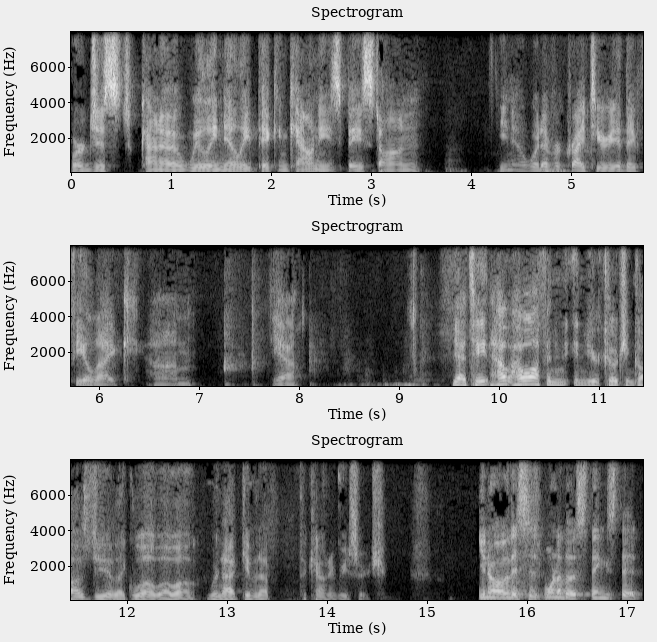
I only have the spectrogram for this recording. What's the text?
or just kind of willy nilly picking counties based on you know whatever criteria they feel like. Um, yeah. Yeah, Tate. How how often in your coaching calls do you like, whoa, whoa, whoa, we're not giving up the county research? You know, this is one of those things that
